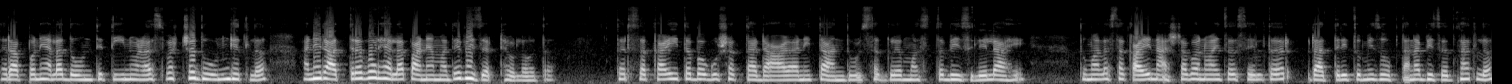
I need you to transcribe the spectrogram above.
तर आपण ह्याला दोन ते तीन वेळा स्वच्छ धुवून घेतलं आणि रात्रभर ह्याला पाण्यामध्ये भिजत ठेवलं होतं. तर सकाळी इथं बघू शकता डाळ आणि तांदूळ सगळं मस्त भिजलेलं आहे. तुम्हाला सकाळी नाश्ता बनवायचा असेल तर रात्री तुम्ही झोपताना भिजत घातलं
